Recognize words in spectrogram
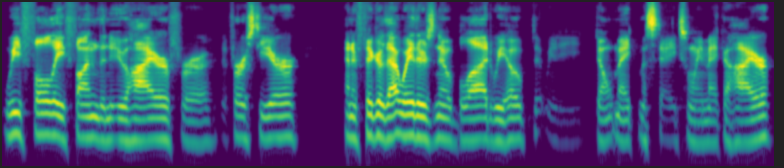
we fully fund the new hire for the first year and I figure that way there's no blood. We hope that we don't make mistakes when we make a hire.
